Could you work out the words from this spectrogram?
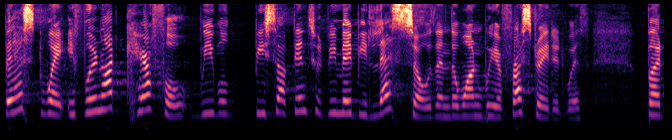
best way, if we're not careful, we will be sucked into it. We may be less so than the one we are frustrated with. But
